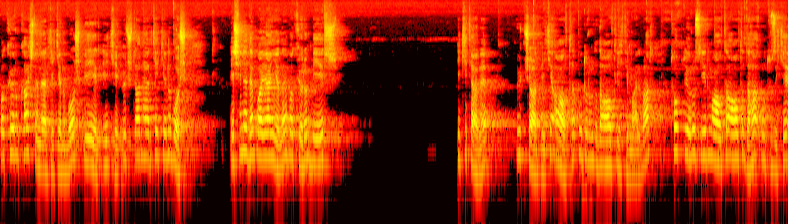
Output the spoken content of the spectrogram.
Bakıyorum kaç tane erkek yanı boş? 1, 2, 3 tane erkek yanı boş. Eşine de bayan yanı bakıyorum 1, 2 tane 3 çarpı 2 6. Bu durumda da 6 ihtimal var. Topluyoruz 26 6 daha 32.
